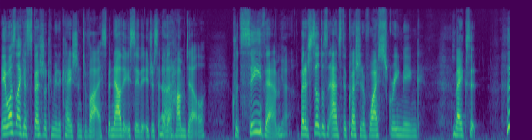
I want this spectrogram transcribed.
It wasn't like a special communication device, but now that you see that Idris No. that Heimdall could see them, Yeah. but it still doesn't answer the question of why screaming makes it.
